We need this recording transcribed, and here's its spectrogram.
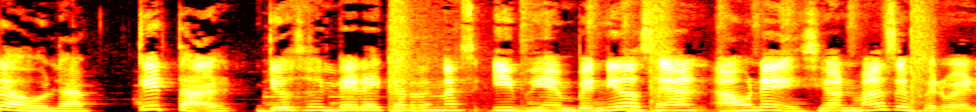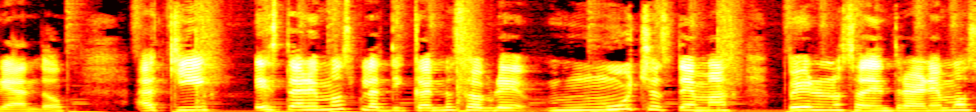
Hola, hola, ¿qué tal? Yo soy Lere Cárdenas y bienvenidos sean a una edición más de Enfermereando. Aquí estaremos platicando sobre muchos temas, pero nos adentraremos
